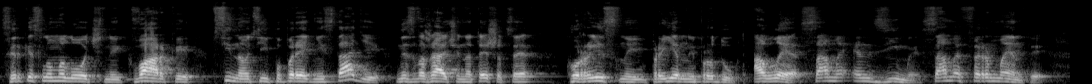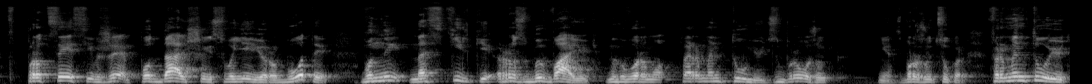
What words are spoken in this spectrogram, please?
сир кисломолочний, кварки, всі на цій попередній стадії, незважаючи на те, що це корисний, приємний продукт. Але саме ензими, саме ферменти в процесі вже подальшої своєї роботи вони настільки розбивають, ми говоримо, ферментують, зброжують. Ні, зброжують цукор, ферментують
